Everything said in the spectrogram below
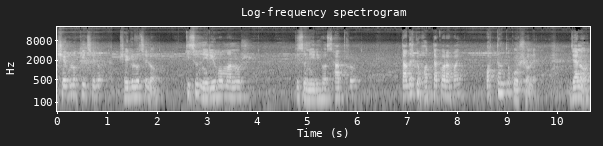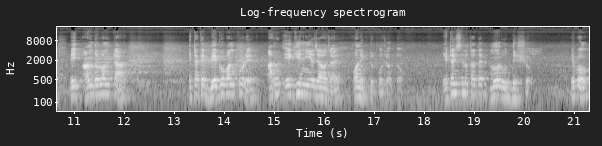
সেগুলো কি ছিল? সেগুলো ছিল কিছু নিরীহ মানুষ, কিছু নিরীহ ছাত্র। তাদেরকে হত্যা করা হয় অত্যন্ত কৌশলে। যেন এই আন্দোলনটা এটাকে বেগবান করে আরও এগিয়ে নিয়ে যাওয়া যায় অনেক দূর পর্যন্ত। এটাই ছিল তাদের মূল উদ্দেশ্য। এবং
